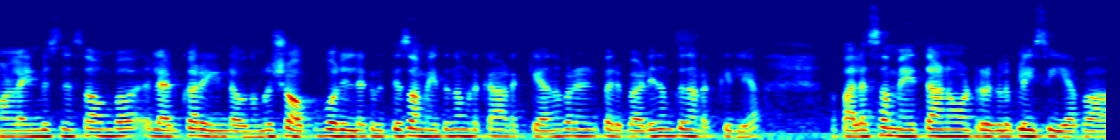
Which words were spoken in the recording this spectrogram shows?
ഓൺലൈൻ ബിസിനസ് ആകുമ്പോൾ എല്ലാവർക്കും അറിയുണ്ടാവും. നമ്മൾ ഷോപ്പ് പോലെയില്ല കൃത്യസമയത്ത് നമ്മുടെ അടയ്ക്കുക എന്ന് പറയുന്ന പരിപാടി നമുക്ക് നടക്കില്ല. പല സമയത്താണ് ഓർഡറുകൾ പ്ലേസ് ചെയ്യുക. അപ്പോൾ ആ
